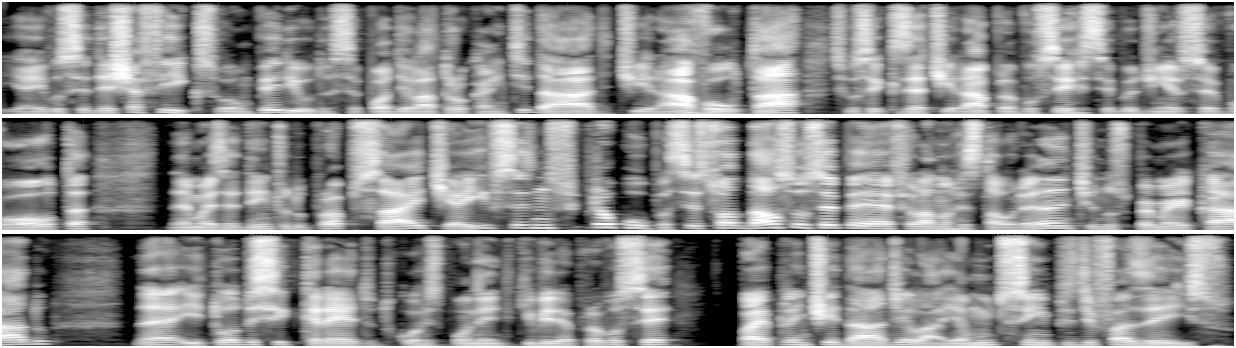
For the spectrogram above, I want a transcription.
E aí você deixa fixo, é um período. Você pode ir lá trocar a entidade, tirar, voltar. Se você quiser tirar para você receber o dinheiro, você volta. Né? Mas é dentro do próprio site. E aí você não se preocupa. Você só dá o seu CPF lá no restaurante, no supermercado, né? E todo esse crédito correspondente que viria para você vai para a entidade lá. E é muito simples de fazer isso.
